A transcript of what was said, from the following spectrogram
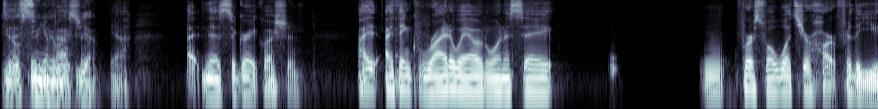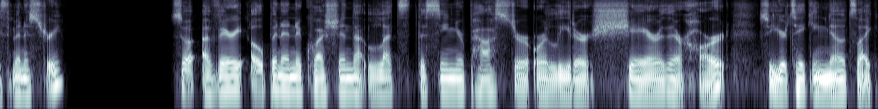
to know, the senior, lead- pastor. Yeah. Yeah. Uh, that's a great question. I, I think right away I would want to say, first of all, what's your heart for the youth ministry? So, a very open ended question that lets the senior pastor or leader share their heart. So, you're taking notes like,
